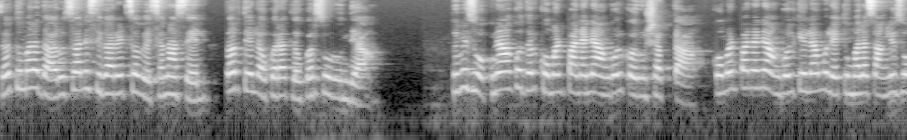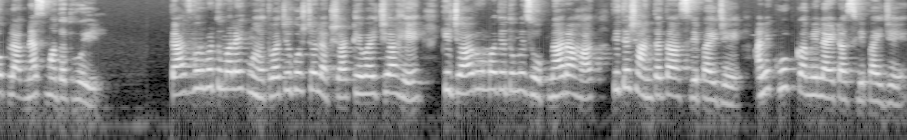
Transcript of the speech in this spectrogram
जर तुम्हाला दारूचं आणि सिगारेटचं व्यसन असेल तर ते लवकरात लवकर सोडून द्या. तुम्ही झोपण्या अगोदर कोमट पाण्याने आंघोळ करू शकता. कोमट पाण्याने आंघोळ केल्यामुळे तुम्हाला चांगली झोप लागण्यास मदत होईल. त्याचबरोबर तुम्हाला एक महत्वाची गोष्ट लक्षात ठेवायची आहे की ज्या रूममध्ये तुम्ही झोपणार आहात तिथे शांतता असली पाहिजे आणि खूप कमी लाइट असली पाहिजे.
